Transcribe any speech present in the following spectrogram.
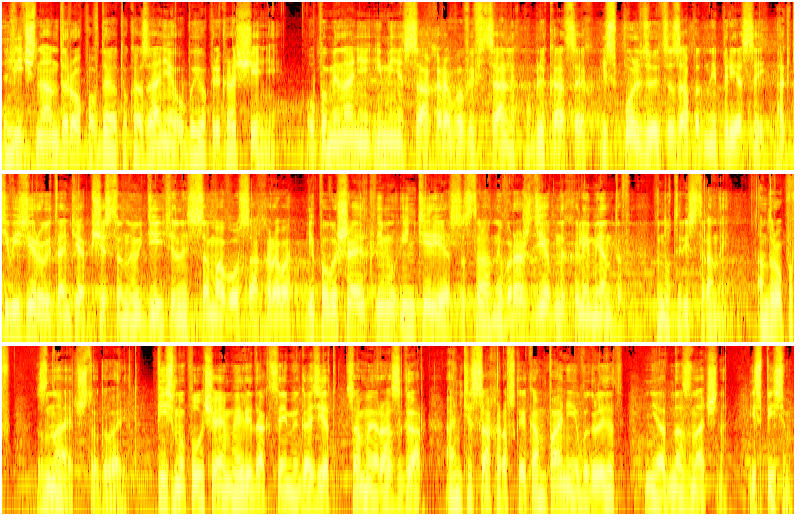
Лично Андропов дает указания об ее прекращении. Упоминание имени Сахарова в официальных публикациях используется западной прессой, активизирует антиобщественную деятельность самого Сахарова и повышает к нему интерес со стороны враждебных элементов внутри страны. Андропов знает, что говорит. Письма, получаемые редакциями газет, самый разгар антисахаровской кампании, выглядят неоднозначно. Из писем.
